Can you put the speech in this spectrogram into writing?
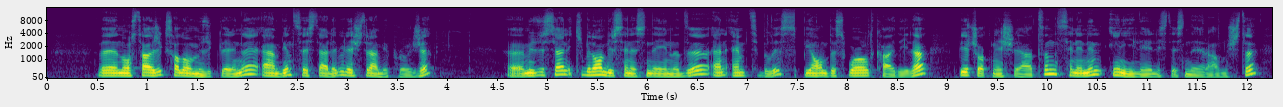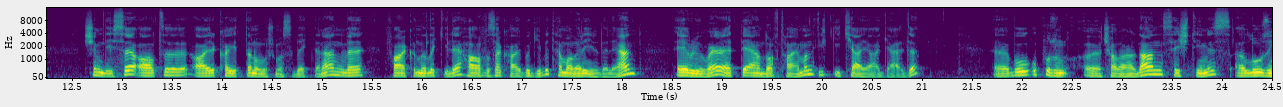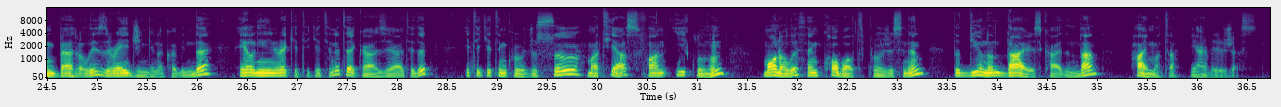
ve nostaljik salon müziklerini ambient seslerle birleştiren bir proje. E, müzisyen 2011 senesinde yayınladığı An Empty Bliss Beyond This World kaydıyla birçok neşriyatın senenin en iyileri listesinde yer almıştı. Şimdi ise 6 ayrı kayıttan oluşması beklenen ve farkındalık ile hafıza kaybı gibi temaları irdeleyen Everywhere at the End of Time'ın ilk iki ayağı geldi. E, bu upuzun e, çalardan seçtiğimiz A Losing Battle is Raging'in akabinde Alien Rec etiketini tekrar ziyaret edip etiketin kurucusu Matthias van Eeklo'nun Monolith and Cobalt projesinin The Dune'un Diaries kaydından Haymat'a yer vereceğiz.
